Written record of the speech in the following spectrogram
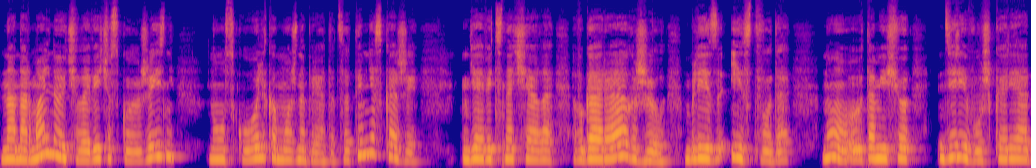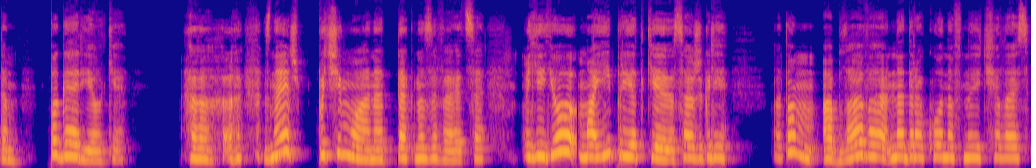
на нормальную человеческую жизнь. Ну, сколько можно прятаться, ты мне скажи. Я ведь сначала в горах жил, близ Иствуда. Ну, там еще деревушка рядом» по горелке. Знаешь, почему она так называется? Ее мои предки сожгли. Потом облава на драконов началась.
